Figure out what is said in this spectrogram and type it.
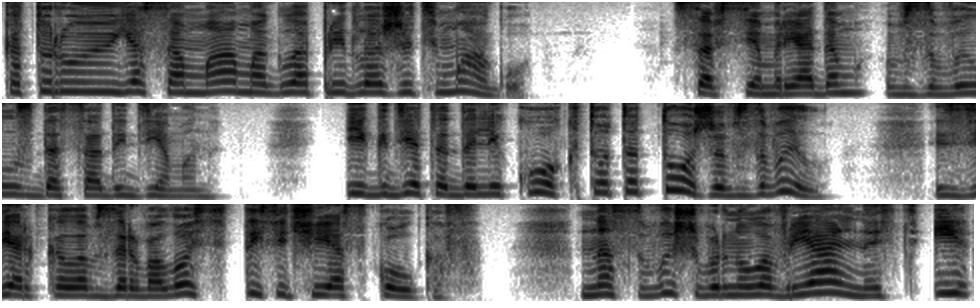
которую я сама могла предложить магу. Совсем рядом взвыл с досады демон. И где-то далеко кто-то тоже взвыл. Зеркало взорвалось тысячей осколков. Нас вышвырнуло в реальность и...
